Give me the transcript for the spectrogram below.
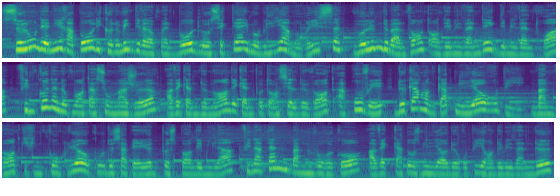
Selon dernier rapport l'Economic Development Board, le secteur immobilier à Maurice, volume de bandes vente en 2022 et 2023 fin une augmentation majeure avec une demande et un potentiel de vente approuvé de 44 milliards de roupies. Bandes vente qui fin conclure au cours de sa période post-pandémie là, fin atteindre un nouveau record avec 14 milliards de roupies en 2022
